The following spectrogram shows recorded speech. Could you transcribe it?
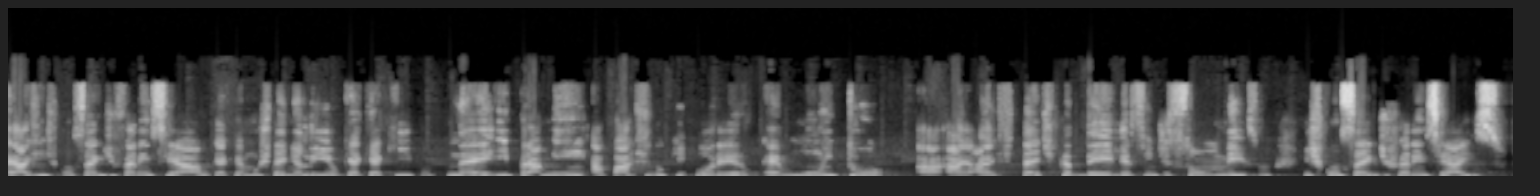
É, a gente consegue diferenciar o que é que é Mustaine ali, o que é que é Kiko, né? E para mim, a parte do Kiko Loureiro é muito a, a, estética dele, assim, de som mesmo. A gente consegue diferenciar isso.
